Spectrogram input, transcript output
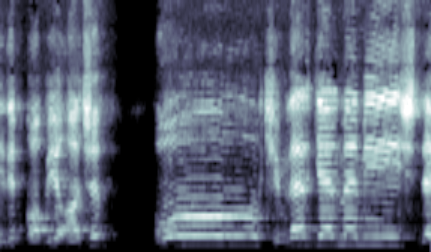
gidip kapıyı açıp ooo kimler gelmemiş? deyip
